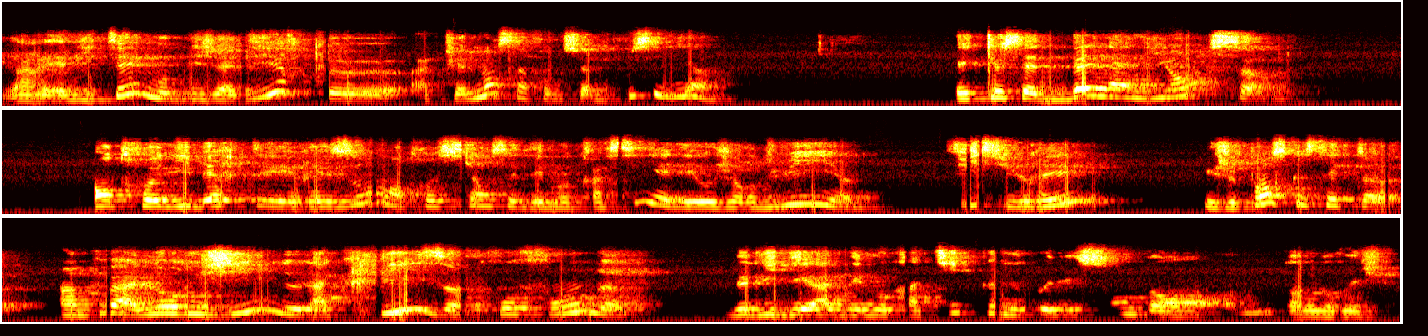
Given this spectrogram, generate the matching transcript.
La réalité m'oblige à dire que actuellement ça fonctionne plus si bien, et que cette belle alliance entre liberté et raison, entre science et démocratie, elle est aujourd'hui fissurée. Et je pense que c'est un peu à l'origine de la crise profonde de l'idéal démocratique que nous connaissons dans nos régions.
